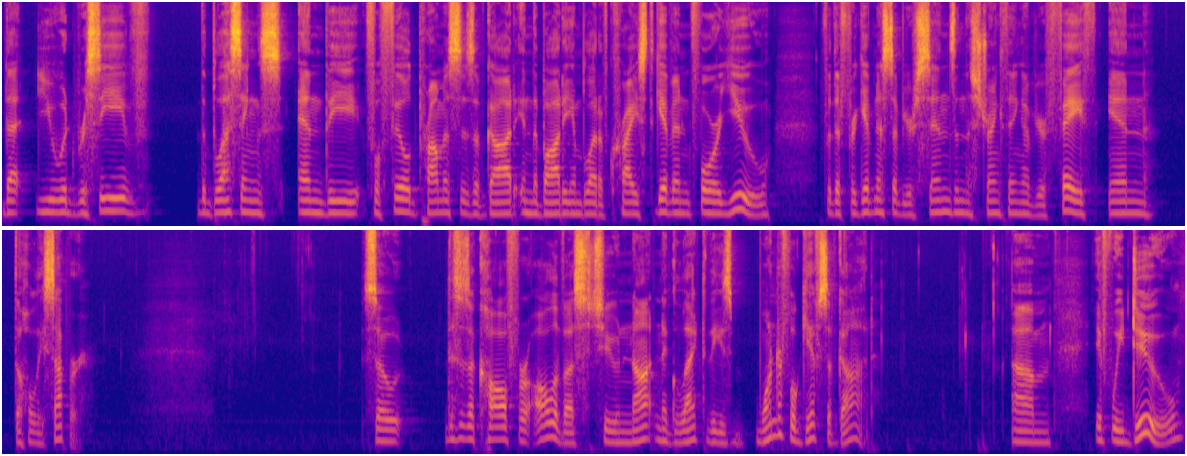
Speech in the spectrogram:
That you would receive the blessings and the fulfilled promises of God in the body and blood of Christ given for you for the forgiveness of your sins and the strengthening of your faith in the Holy Supper. So, this is a call for all of us to not neglect these wonderful gifts of God. Um, if we do,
